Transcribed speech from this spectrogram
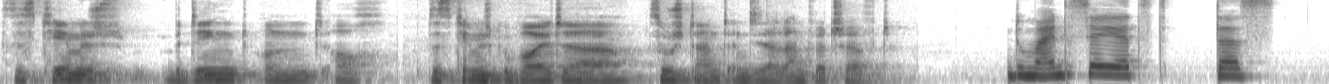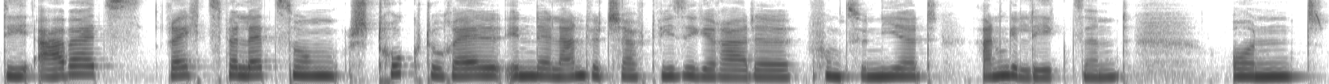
systemisch bedingt und auch systemisch gewollter Zustand in dieser Landwirtschaft. Du meintest ja jetzt, dass die Arbeitsrechtsverletzungen strukturell in der Landwirtschaft, wie sie gerade funktioniert, angelegt sind. Und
